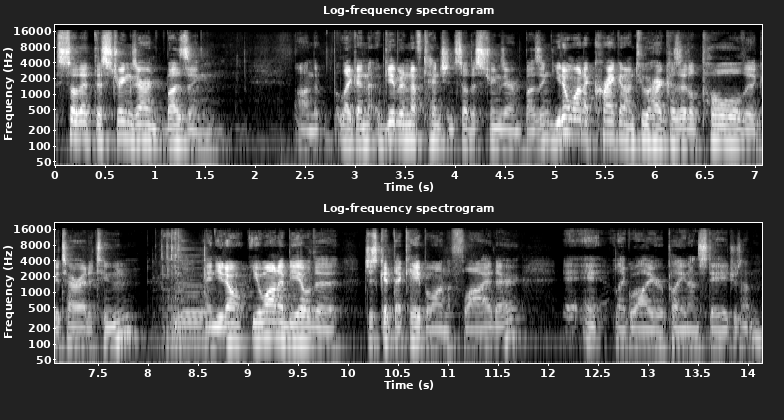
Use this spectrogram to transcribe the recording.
so that the strings aren't buzzing on the like give it enough tension so the strings aren't buzzing. You don't want to crank it on too hard because it'll pull the guitar out of tune, and you don't you want to be able to just get that capo on the fly there. Eh, like while you're playing on stage or something.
